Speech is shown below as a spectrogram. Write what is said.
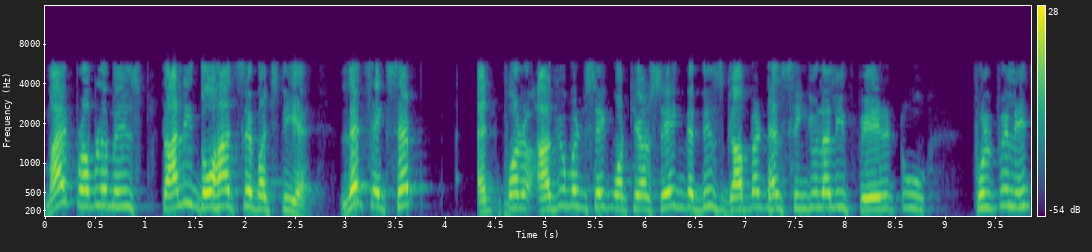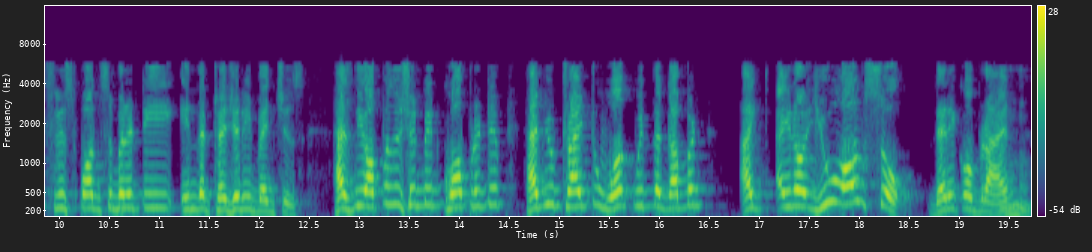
My problem is tali do haath se bachti hai. Let's accept, and for argument's sake, what you're saying that this government has singularly failed to fulfill its responsibility in the treasury benches. Has the opposition been cooperative? Have you tried to work with the government? I, I you know, you also, Derek O'Brien, mm.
